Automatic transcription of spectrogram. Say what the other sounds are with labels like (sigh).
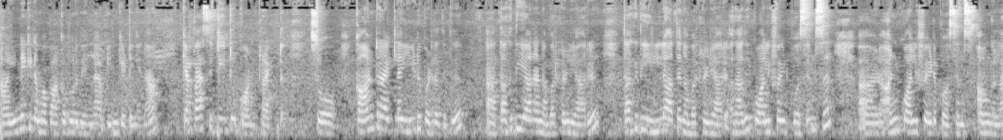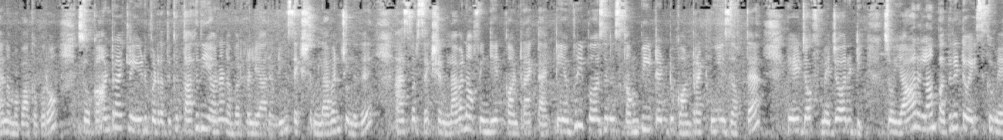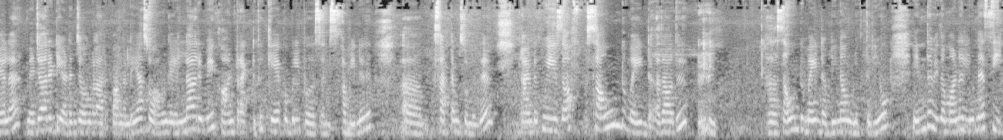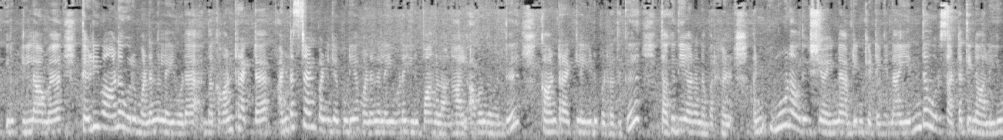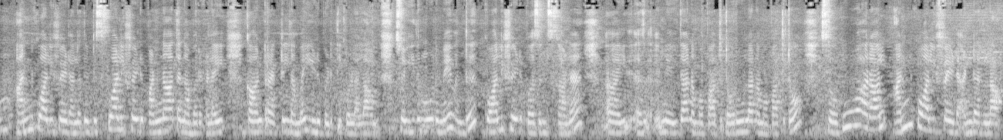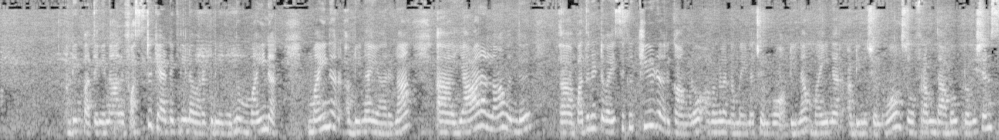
இன்னைக்கு நம்ம பார்க்க போறது என்ன அப்படின்னு கேட்டிங்கன்னா கெப்பாசிட்டி டு கான்ட்ராக்ட் ஸோ கான்ட்ராக்டில் ஈடுபடுறதுக்கு தகுதியான நபர்கள் யார்? தகுதி இல்லாத நபர்கள் யார்? அதாவது குவாலிஃபைடு பர்சன்ஸ் அன்குவாலிஃபைடு பர்சன்ஸ் அவங்கெல்லாம் நம்ம பார்க்க போகிறோம் ஸோ கான்ட்ராக்டில் ஈடுபடுறதுக்கு தகுதியான நபர்கள் யார் அப்படின்னு செக்ஷன் லெவன் சொல்லுது. As per section eleven of Indian contract act every person is competent to contract who is of the age of majority so யாரெல்லாம் பதினெட்டு வயசுக்கு மேலே மெஜாரிட்டி அடைஞ்சவங்களா இருப்பாங்க இல்லையா? ஸோ அவங்க எல்லாருமே கான்ட்ராக்டுக்கு கேப்பபிள் பர்சன்ஸ் அப்படின்னு சட்டம் சொல்லுது. And who is of sound mind அதாவது சவுண்ட் மைண்ட் அப்படின்னா உங்களுக்கு தெரியும். எந்த விதமான லுனசி இல்லாம தெளிவான ஒரு மனநிலையோட அந்த கான்ட்ராக்டை அண்டர்ஸ்டாண்ட் பண்ணிக்கக்கூடிய மனநிலையோட இருப்பாங்களானால் அவங்க வந்து கான்ட்ராக்ட்ல ஈடுபடுறதுக்கு தகுதியான நபர்கள். மூணாவது விஷயம் என்ன அப்படின்னு கேட்டிங்கன்னா எந்த ஒரு சட்டத்தினாலையும் அன்குவாலிஃபைடு அல்லது டிஸ்குவாலிஃபைடு பண்ணாத நபர்களை கான்ட்ராக்டில் நம்ம ஈடுபடுத்தி கொள்ளலாம். ஸோ இது மூணுமே வந்து குவாலிஃபைடு பர்சன்ஸ்க்கான இதாக நம்ம பார்த்துட்டோம். ரூலாக நம்ம பார்த்துட்டோம். So who are all unqualified under law அப்படின்னு பார்த்தீங்கன்னா அது ஃபர்ஸ்ட் கேட்டகரியில் வரக்கூடியது வந்து மைனர் மைனர் அப்படின்னா யாருன்னா ஆஹ் யாரெல்லாம் வந்து பதினெட்டு வயசுக்கு கீழே இருக்காங்களோ அவங்கள நம்ம என்ன சொல்லுவோம் அப்படின்னா மைனர் அப்படின்னு சொல்லுவோம். So from the above provisions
